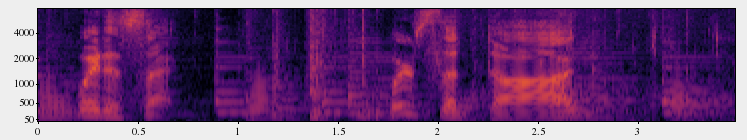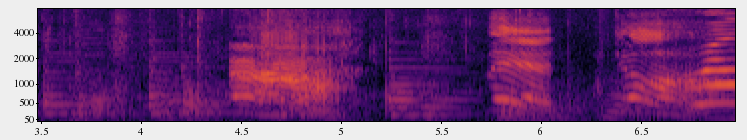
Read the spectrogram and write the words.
Wait a sec. Where's the dog? Ah! Bad dog! Bruno!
